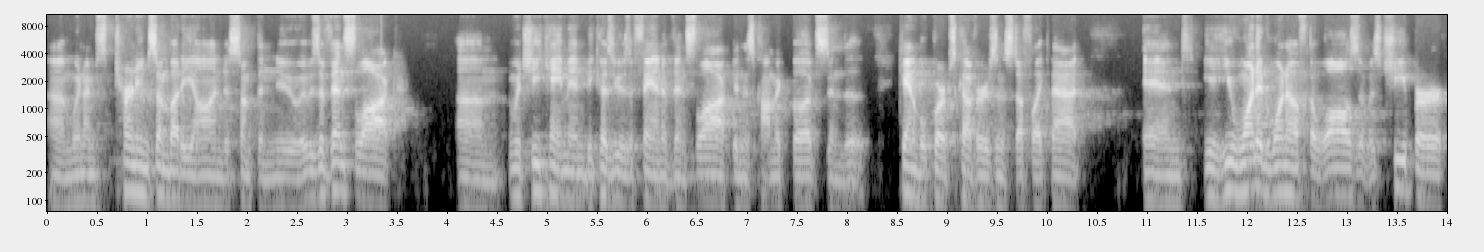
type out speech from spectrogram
Um, when I'm turning somebody on to something new. It was a Vince Locke, um, which he came in because he was a fan of Vince Locke and his comic books and the Cannibal Corpse covers and stuff like that. And he wanted one off the walls that was cheaper.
